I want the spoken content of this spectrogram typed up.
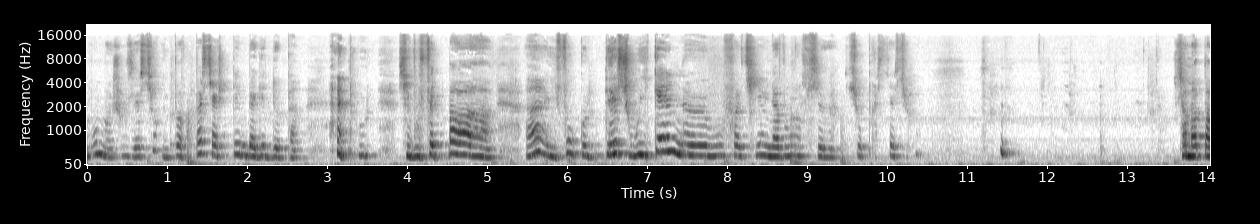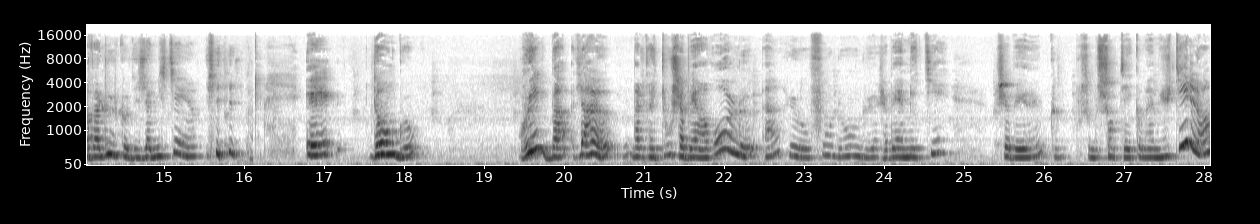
Bon, moi je vous assure, ils ne peuvent pas s'acheter une baguette de pain. si vous ne faites pas Hein, il faut que dès ce week-end, euh, vous fassiez une avance euh, sur prestation. Ça m'a pas valu que des amitiés. Hein. Et donc, oui, bah, là, euh, malgré tout, j'avais un rôle, hein, au fond, donc, j'avais un métier, je me sentais quand même utile, hein,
